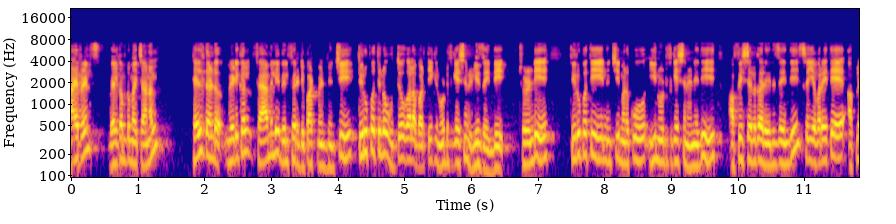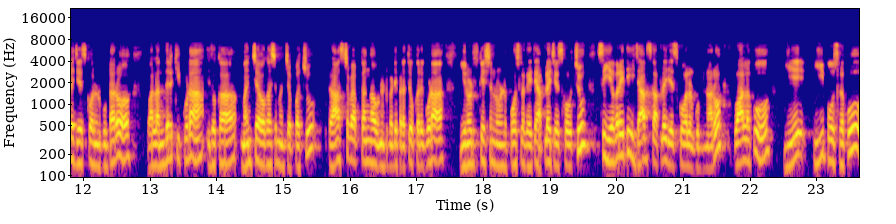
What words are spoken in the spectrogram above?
Hi friends welcome to my channel health and medical family welfare department నుంచి తిరుపతిలో ఉద్యోగాల భర్తీకి నోటిఫికేషన్ రిలీజ్ అయింది. చూడండి తిరుపతి నుంచి మనకు ఈ నోటిఫికేషన్ అనేది అఫీషియల్గా రిలీజ్ అయింది. సో ఎవరైతే అప్లై చేసుకోవాలనుకుంటారో వాళ్ళందరికీ కూడా ఇదొక మంచి అవకాశం అని చెప్పొచ్చు. రాష్ట్ర వ్యాప్తంగా ఉన్నటువంటి ప్రతి ఒక్కరికి కూడా ఈ నోటిఫికేషన్లో ఉన్న పోస్టులకు అయితే అప్లై చేసుకోవచ్చు. సో ఎవరైతే ఈ జాబ్స్కి అప్లై చేసుకోవాలనుకుంటున్నారో వాళ్ళకు ఏ ఈ పోస్టులకు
